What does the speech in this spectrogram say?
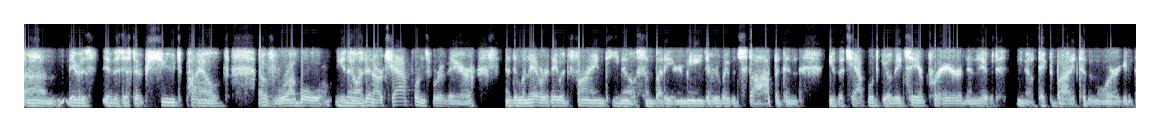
um, there was it was just a huge pile of, of rubble, you know. And then our chaplains were there, and then whenever they would find you know somebody remains, everybody would stop, and then you know the chaplain would go, they'd say a prayer, and then they would you know take the body to the morgue, and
